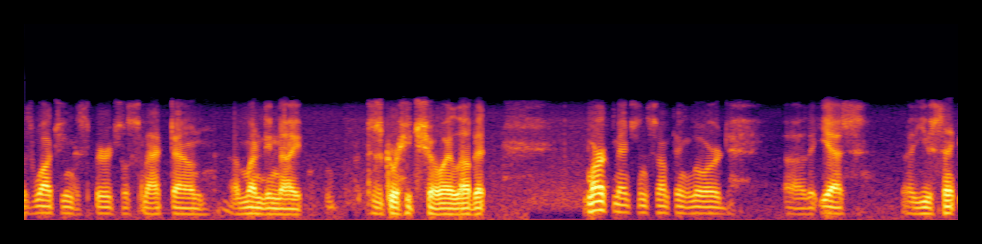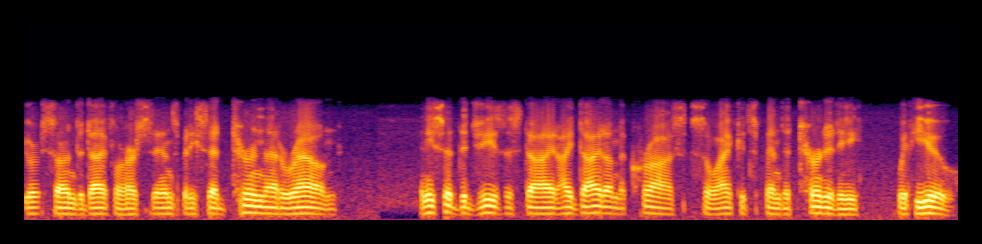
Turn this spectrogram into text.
was watching the spiritual SmackDown uh, Monday night. It was a great show. I love it. Mark mentioned something, Lord, uh, that yes, uh, you sent your Son to die for our sins, but he said, turn that around. And he said that Jesus died. I died on the cross so I could spend eternity with you,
